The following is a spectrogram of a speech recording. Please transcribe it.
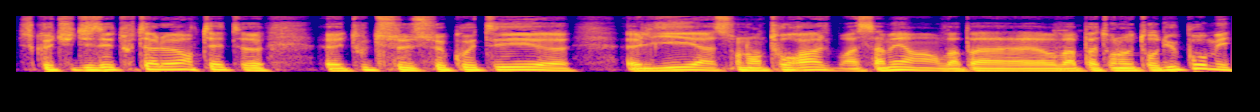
ce que tu disais tout à l'heure, peut-être euh, tout ce, ce côté euh, lié à son entourage, bon, à sa mère. hein, on va pas, on va pas tourner autour du pot, mais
